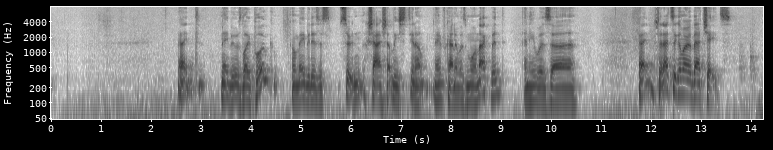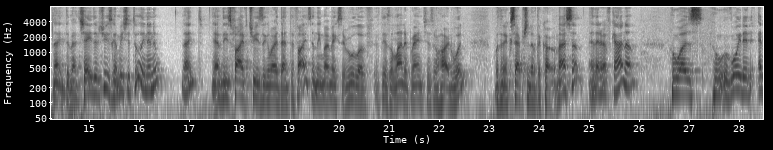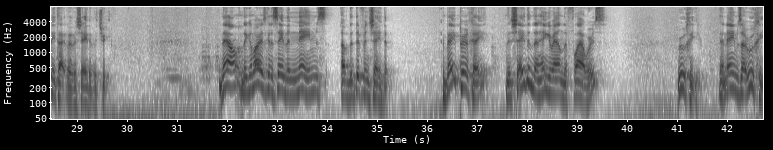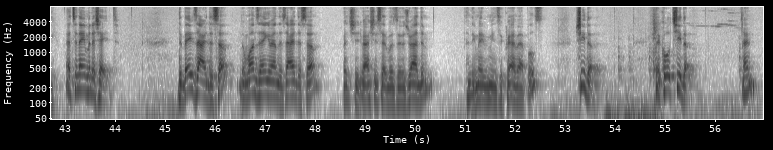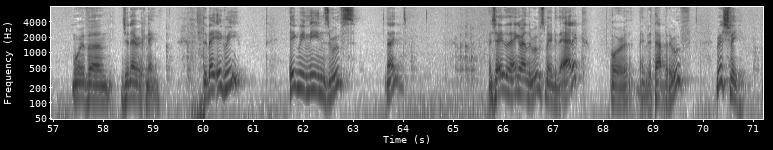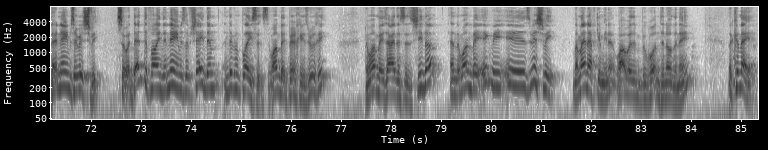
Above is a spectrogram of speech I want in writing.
Right? Maybe it was Loiplug, or maybe there's a certain chash, at least, you know, Avkana was more makbid and he was uh, right. So that's the Gemara about shades, right? About shades of trees. Kamisha nenu, right? You have these five trees the Gemara identifies, and the Gemara makes a rule of if there's a lot of branches or hardwood, with an exception of the karumasa, and then Rav Kahana, who was who avoided any type of a shade of a tree. Now the Gemara is going to say the names of the different shadim. Bei Pirchei the shadim that hang around the flowers, ruchi. Their names are ruchi. That's the name of the shade. The Bei Zardasa, the ones that hang around the Zardasa, which Rashi said was the Uzradim, I think maybe means the crab apples. Shida. They're called Shida. Right? More of a generic name. The Bei Igri, Igri means roofs, right? The shades that hang around the roofs, maybe the attic, or maybe the top of the roof. Rishvi, their names are Rishvi. So identifying the names of Shadim in different places. The one by Pirchi is Ruchi, the one by Zardis is Shida, and the one by Igvi is Rishvi. Laman Afkamina, why would it be important to know the name? The Kameya.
